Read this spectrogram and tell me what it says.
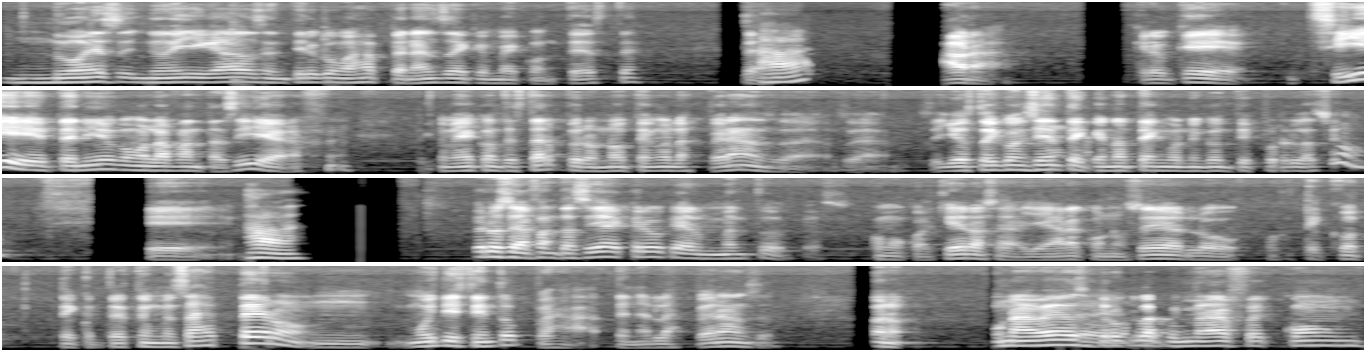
no, es, no he llegado a sentir como esa esperanza de que me conteste. O sea, Ajá. Ahora, creo que sí he tenido como la fantasía de que me voy a contestar, pero no tengo la esperanza. O sea, yo estoy consciente de que no tengo ningún tipo de relación. Eh, Ajá. Pero, o sea, fantasía creo que al momento, pues, como cualquiera, o sea, llegar a conocerlo, o te, te conteste un mensaje, pero mm, muy distinto, pues, a tener la esperanza. Bueno, una vez, Sí. creo que la primera vez fue con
